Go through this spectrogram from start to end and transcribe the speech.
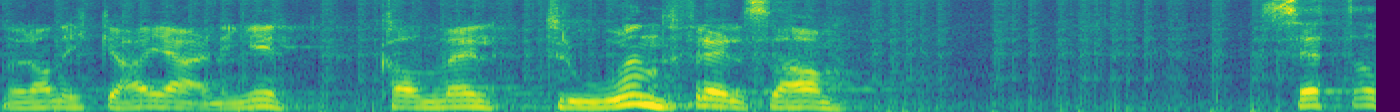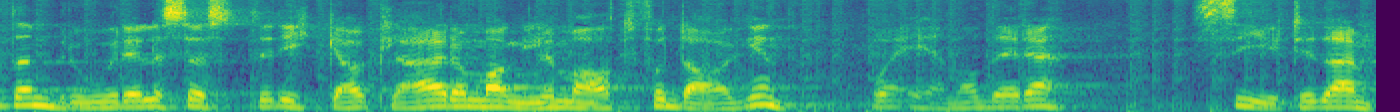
når han ikke har gjerninger? Kan vel troen frelse ham? Sett at en bror eller søster ikke har klær og mangler mat for dagen, og en av dere sier til dem,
